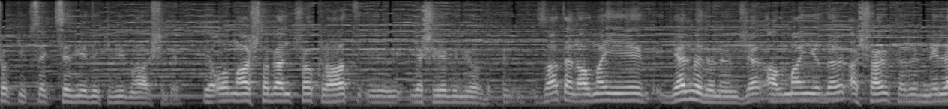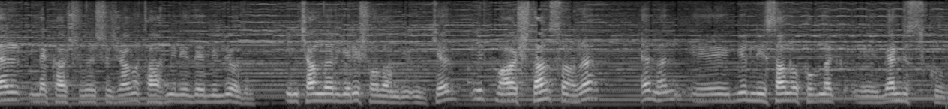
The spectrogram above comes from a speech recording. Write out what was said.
çok yüksek seviyedeki bir maaş idi. Ve o maaşla ben çok rahat e, yaşayabiliyordum. Zaten Almanya'ya gelmeden önce Almanya'da aşağı yukarı nelerle karşılaşacağımı tahmin edebiliyordum. İmkanları geniş olan bir ülke. İlk maaştan sonra hemen e, bir lisan okuluna, Value School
